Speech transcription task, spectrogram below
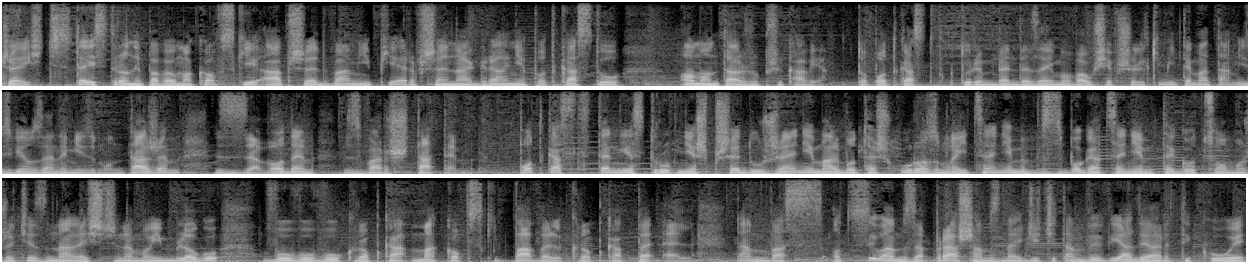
Cześć, z tej strony Paweł Makowski, a przed Wami pierwsze nagranie podcastu o montażu przy kawie. To podcast, w którym będę zajmował się wszelkimi tematami związanymi z montażem, z zawodem, z warsztatem. Podcast ten jest również przedłużeniem albo też urozmaiceniem, wzbogaceniem tego, co możecie znaleźć na moim blogu www.makowskipaweł.pl. Tam Was odsyłam, zapraszam, znajdziecie tam wywiady, artykuły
